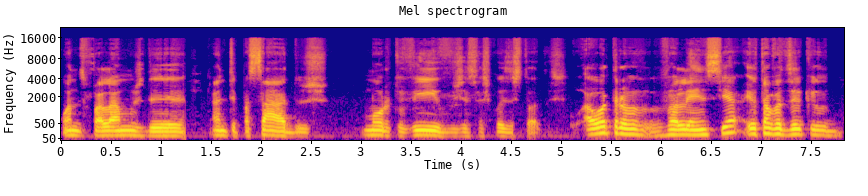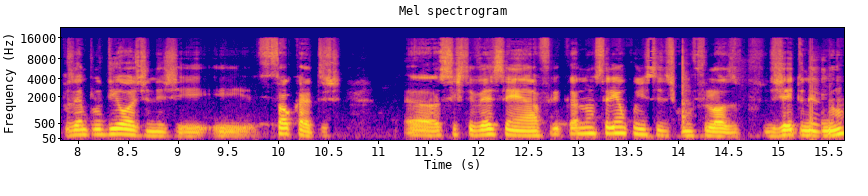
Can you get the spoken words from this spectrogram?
Quando falamos de antepassados, mortos-vivos, essas coisas todas. A outra valência, eu estava a dizer que, por exemplo, Diógenes e, e Sócrates, uh, se estivessem em África, não seriam conhecidos como filósofos de jeito nenhum,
